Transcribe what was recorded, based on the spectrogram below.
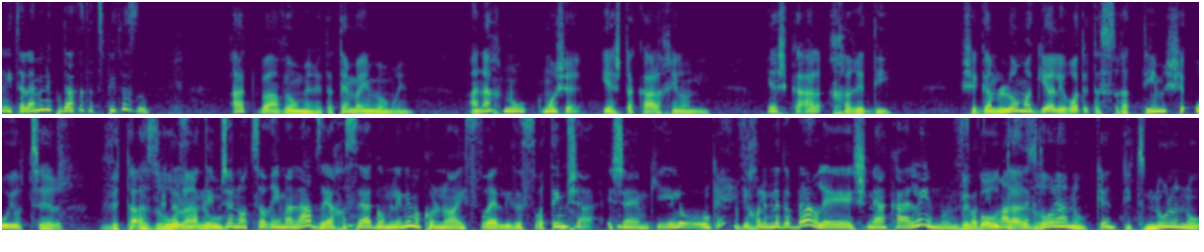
להתעלם מנקודת התצפית הזו? את באה ואומרת, אתם באים ואומרים, אנחנו, כמו שיש את הקהל החילוני, יש קהל חרדי, שגם לא מגיע לראות את הסרטים שהוא יוצר, ותעזרו את לנו. הסרטים שנוצרים עליו, זה יחסי הגומלין עם הקולנוע הישראלי. זה סרטים ש... שהם כאילו כן, יכולים לדבר לשני הקהלים. ובואו תעזרו. לנו, כן, תיתנו לנו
